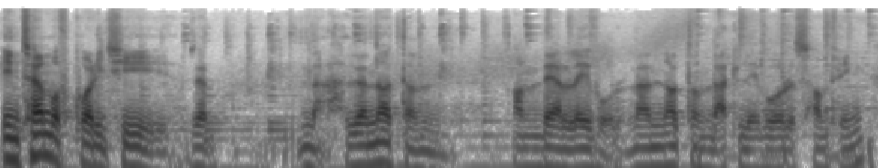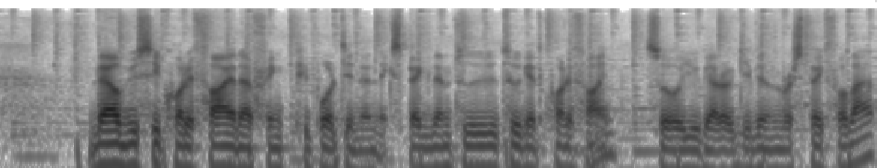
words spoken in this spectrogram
In terms of quality, they're, nah, they're not on on their level. They're not on that level or something. They obviously qualified. I think people didn't expect them to, to get qualified, so you gotta give them respect for that.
